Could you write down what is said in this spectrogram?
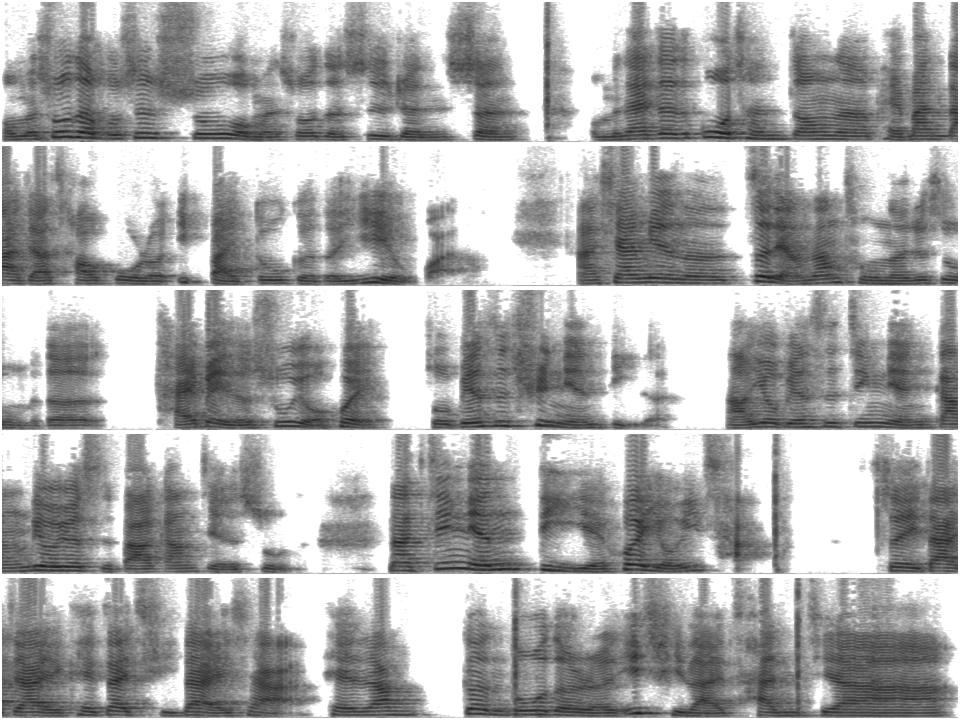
我们说的不是书，我们说的是人生。我们在这个过程中呢，陪伴大家超过了一百多个的夜晚。啊，下面呢这两张图呢，就是我们的台北的书友会，左边是去年底的，然后右边是今年刚六月十八刚结束的。那今年底也会有一场，所以大家也可以再期待一下，可以让更多的人一起来参加。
